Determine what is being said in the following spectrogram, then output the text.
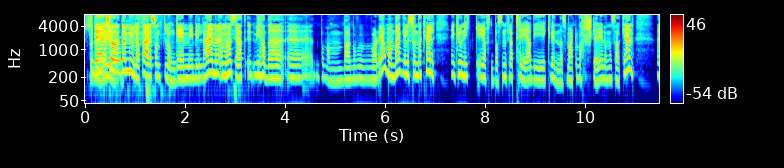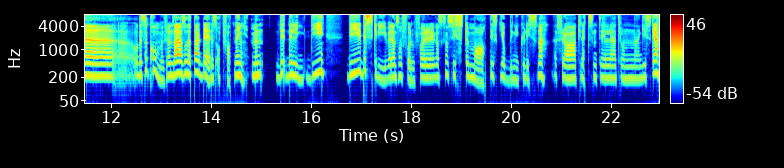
Så det, er så det er mulig at det er et sånt long game i bildet her, men jeg må jo si at vi hadde eh, på mandag, var det, ja, mandag eller søndag kveld en kronikk i Aftenposten fra tre av de kvinnene som har vært varslere i denne saken. Eh, og det som kommer frem der, altså dette er deres oppfatning, men de, de, de, de beskriver en sånn form for ganske sånn systematisk jobbing i kulissene fra kretsen til eh, Trond Giske,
